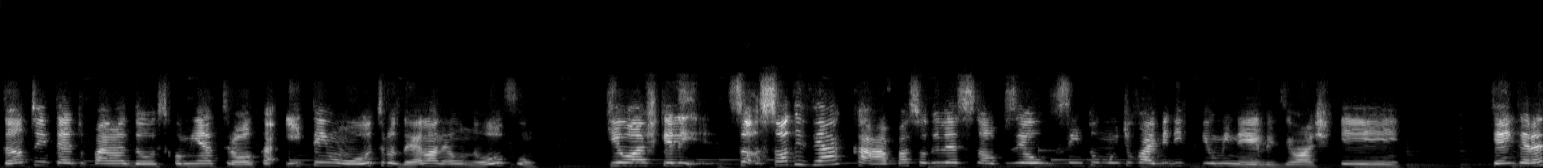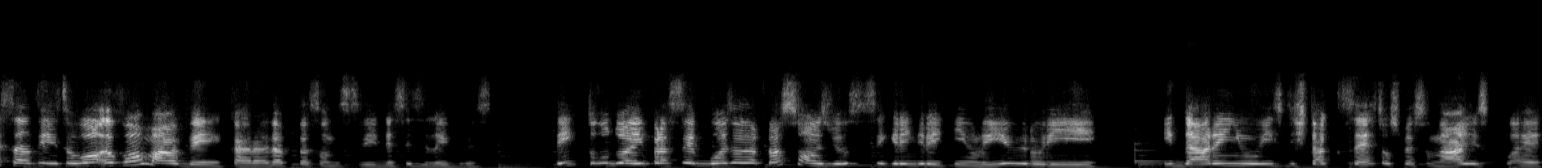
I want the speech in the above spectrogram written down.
tanto em Teto para Dois como em A Troca, e tem um outro dela, né, um novo, que eu acho que ele, só, só de ver a capa, só de ler sinopse, eu sinto muito vibe de filme neles, eu acho que, que é interessante isso, eu vou, eu vou amar ver, cara, a adaptação desse, desses livros. Tem tudo aí para ser boas adaptações, viu, se seguirem direitinho o livro e, e darem os destaques certos aos personagens, é,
